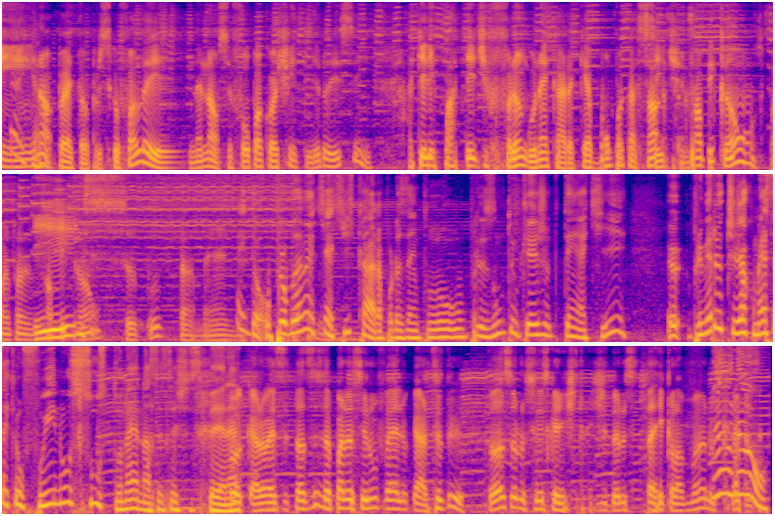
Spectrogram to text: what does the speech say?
Sim, É, cara. não, pera, então, por isso que eu falei, né? Não, se for o pacote inteiro, aí sim. Aquele patê de frango, né, cara, que é bom pra Sal, cacete. né? salpicão, você pode fazer salpicão. Isso, puta merda. Então, o problema é que aqui, cara, por exemplo, o presunto e o queijo que tem aqui. Eu- primeiro que já começa que eu fui no susto, né, na CCXP, né? Pô, cara, mas você tá você tá parecendo um velho, cara. Tudo, todas as soluções que a gente tá te dando, você tá reclamando. Não, cara. não,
